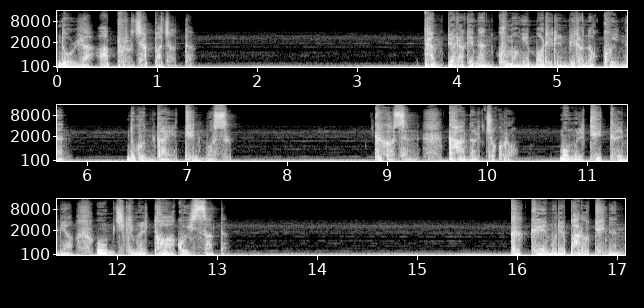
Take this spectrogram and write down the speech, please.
놀라 앞으로 자빠졌다. 담벼락에 난 구멍에 머리를 밀어넣고 있는 누군가의 뒷모습. 그것은 간헐적으로 몸을 뒤틀며 움직임을 더하고 있었다. 그 괴물의 바로 뒤는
